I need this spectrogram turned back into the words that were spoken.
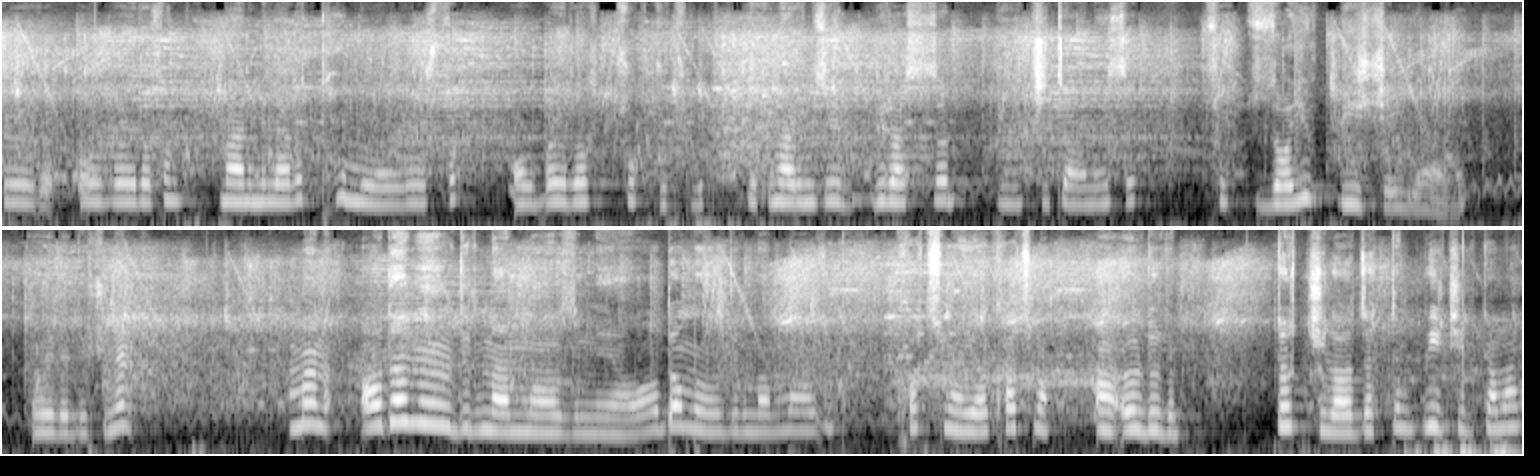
Şöyle albayrafın mermileri tam olursa albayraf çok güçlü. Yok mermisi birazsa bir iki tanesi çok zayıf bir şey yani. Öyle düşünün. Ben adam öldürmem lazım ya. Adam öldürmem lazım. Kaçma ya kaçma. Aa öldürdüm. 4 kilo alacaktım. 1 kilo tamam.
